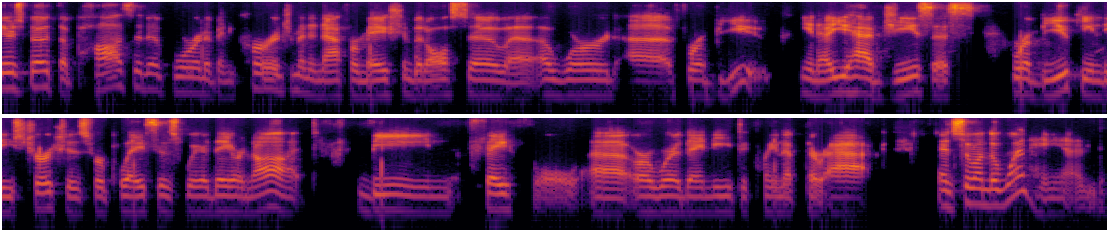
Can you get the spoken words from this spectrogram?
there's both a positive word of encouragement and affirmation, but also a, a word of rebuke. You know, you have Jesus rebuking these churches for places where they are not being faithful uh, or where they need to clean up their act. And so, on the one hand,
